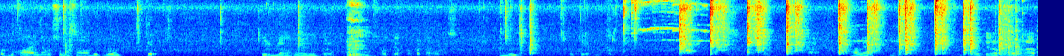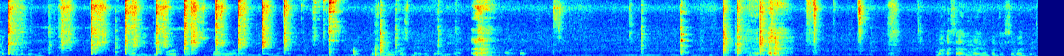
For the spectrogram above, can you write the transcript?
Pag bukain ako, sumasabit bro. Kit. 12 lang ako ngayon. Pero, okay ako kapatawag. Hmm? Okay ako. Sabi ah? Okay na mga na apat o na. 184 plus 4, 182 na. Tapos bukas meron pa ulit apat. Baka saan mayroon pa din sa bad eh.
